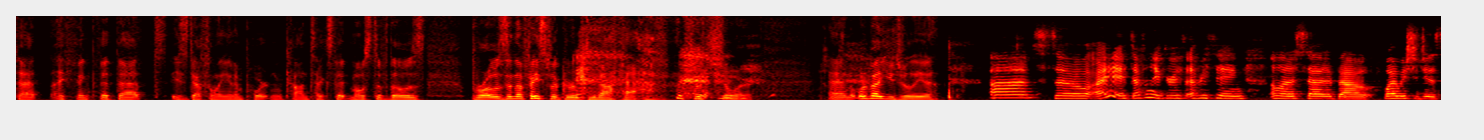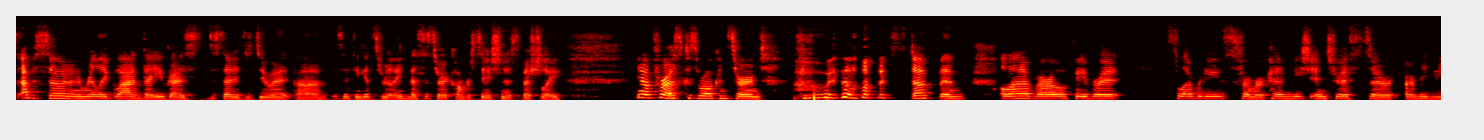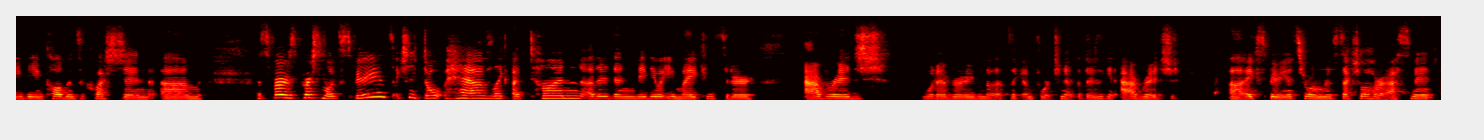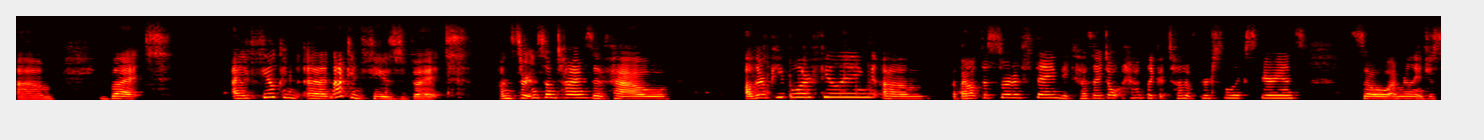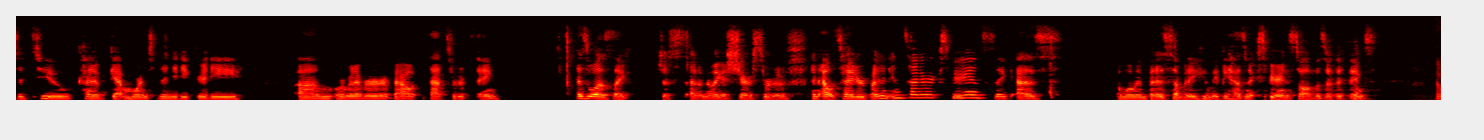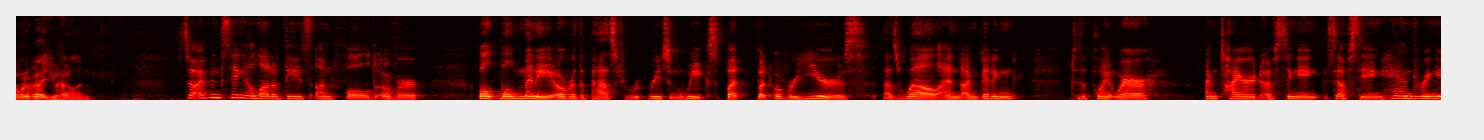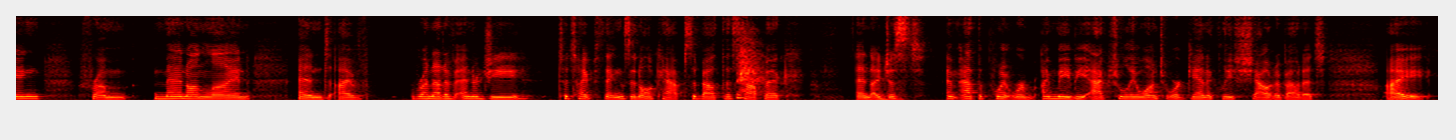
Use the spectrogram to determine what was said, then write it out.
That i think that that is definitely an important context that most of those bros in the facebook group do not have for sure. And what about you julia? Um, so I definitely agree with everything Alana said about why we should do this episode, and I'm really glad that you guys decided to do it because uh, I think it's really necessary conversation, especially you know, for us, because we're all concerned with all this stuff, and a lot of our own favorite celebrities from our kind of niche interests are, are maybe being called into question. Um, as far as personal experience, actually don't have like a ton other than maybe what you might consider average, whatever, even though that's like unfortunate that there's like an average uh, experience from sexual harassment. Um, but I feel con- uh, not confused, but uncertain sometimes of how other people are feeling um, about this sort of thing because I don't have like a ton of personal experience. So I'm really interested to kind of get more into the nitty gritty um, or whatever about that sort of thing, as well as like just I don't know, I guess share sort of an outsider but an insider experience, like as a woman, but as somebody who maybe hasn't experienced all those other things. And what about you, Helen? So I've been seeing a lot of these unfold over well, well, many over the past r- recent weeks, but but over years as well. And I'm getting to the point where I'm tired of singing of seeing hand wringing from men online, and I've run out of energy to type things in all caps about this topic, and I just am at the point where I maybe actually want to organically shout about it. I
